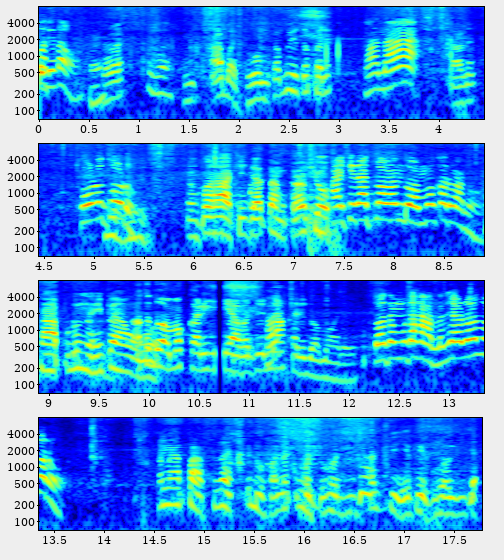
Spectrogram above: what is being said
બતાવો. આ બધું તો હા થોડું થોડું. પણ હાકી જાતા કશો આશીર્વાદ પાવાનો દોમો કરવાનો. આપણું નહીં આ તો દોમો ડોમો કરી આવે જો ના કરી દોમો આવે તો તો હું તો હાલ જ હેડો બરો અને આ પાછું રાખી બધું હજી જાણ પીએ ભેગું હજી જા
